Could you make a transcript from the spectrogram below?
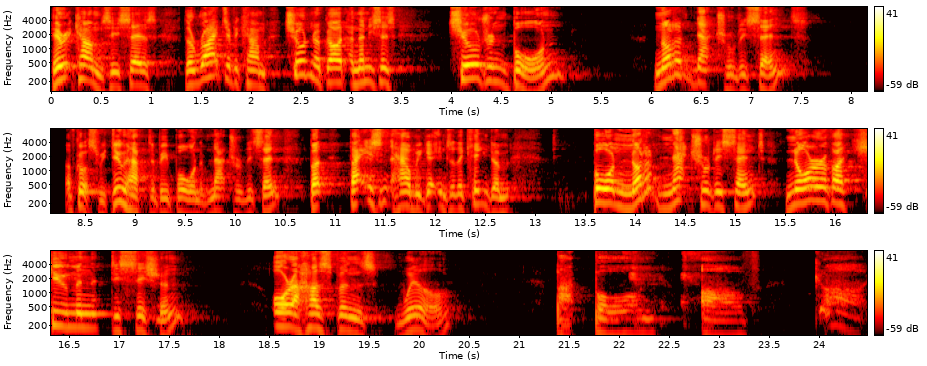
Here it comes. He says, the right to become children of God. And then he says, children born, not of natural descent. Of course, we do have to be born of natural descent, but that isn't how we get into the kingdom born not of natural descent, nor of a human decision or a husband's will, but born of God.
